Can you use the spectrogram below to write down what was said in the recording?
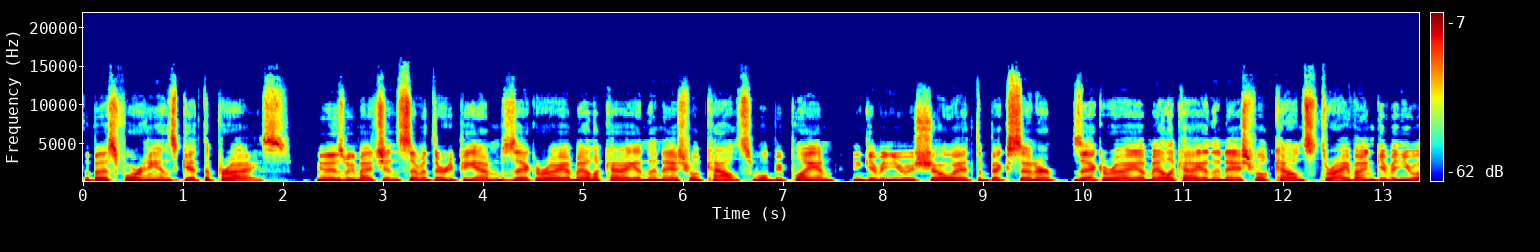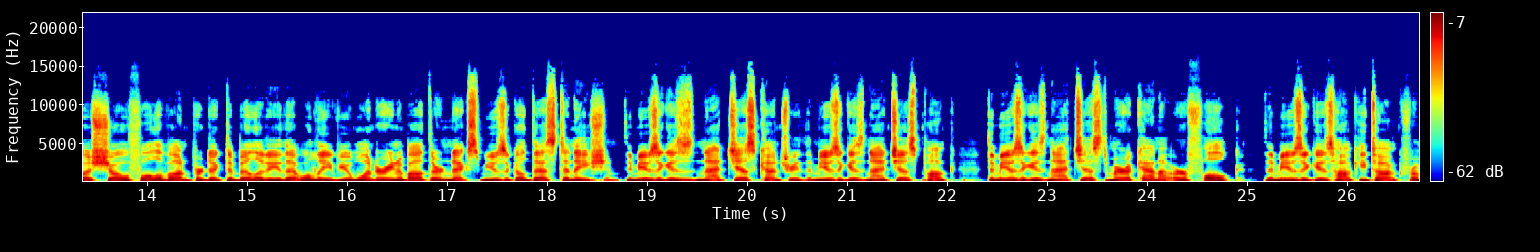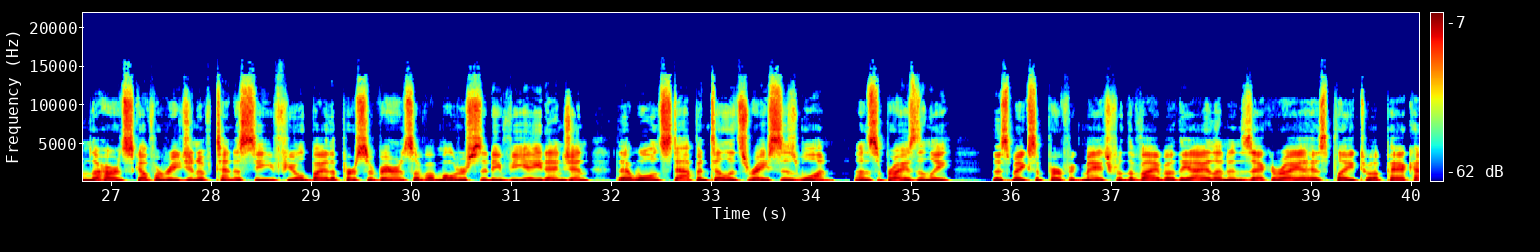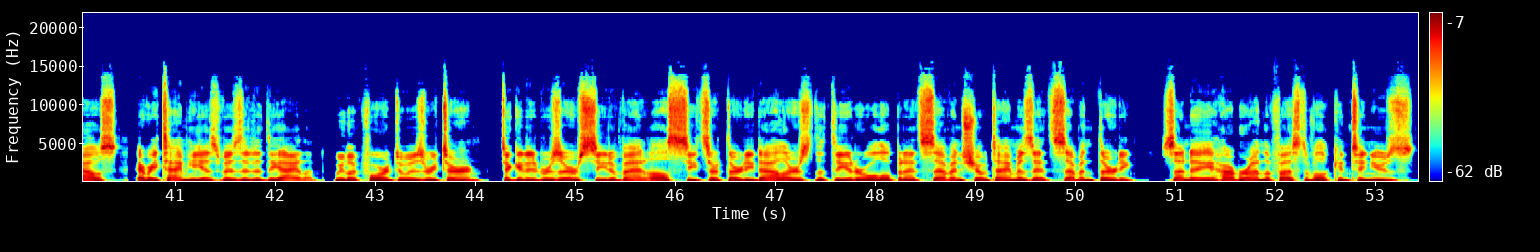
The best four hands get the prize. And as we mentioned, 7:30 p.m., Zachariah Malachi and the Nashville Counts will be playing and giving you a show at the Bick Center. Zachariah Malachi and the Nashville Counts thrive on giving you a show full of unpredictability that will leave you wondering about their next musical destination. The music is not just country, the music is not just punk, the music is not just Americana or folk. The music is honky tonk from the hard scuffle region of Tennessee, fueled by the perseverance of a Motor City V8 engine that won't stop until its race is won. Unsurprisingly, this makes a perfect match for the vibe of the island, and Zachariah has played to a pack house every time he has visited the island. We look forward to his return. Ticketed reserved seat event. All seats are $30. The theater will open at 7. Showtime is at 7:30. Sunday, Harbor on the Festival continues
